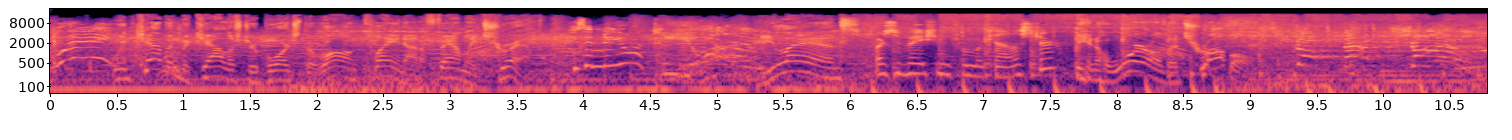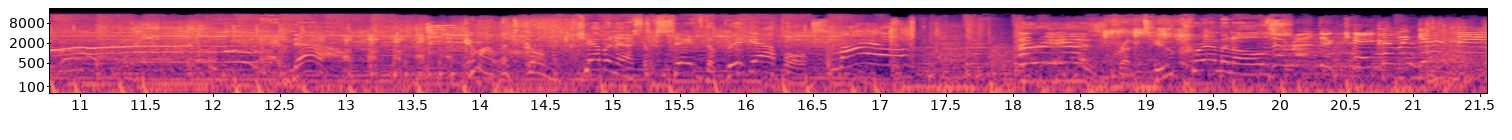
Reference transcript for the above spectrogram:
wait! When Kevin McAllister boards the wrong plane on a family trip, He's in New York. New York? he lands Reservation for McAllister? in a world of trouble. Stop that child! And now, Come on, let's go. Kevin has to save the Big Apple Smile! There he is! from two criminals Surrender, kid! Come and get me!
